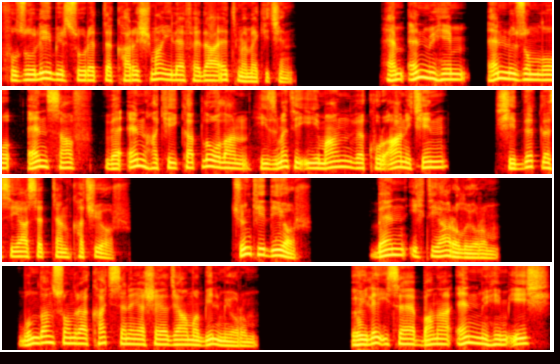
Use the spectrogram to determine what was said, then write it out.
fuzuli bir surette karışma ile feda etmemek için. Hem en mühim, en lüzumlu, en saf ve en hakikatlı olan hizmeti iman ve Kur'an için şiddetle siyasetten kaçıyor. Çünkü diyor, ben ihtiyar oluyorum. Bundan sonra kaç sene yaşayacağımı bilmiyorum. Öyle ise bana en mühim iş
